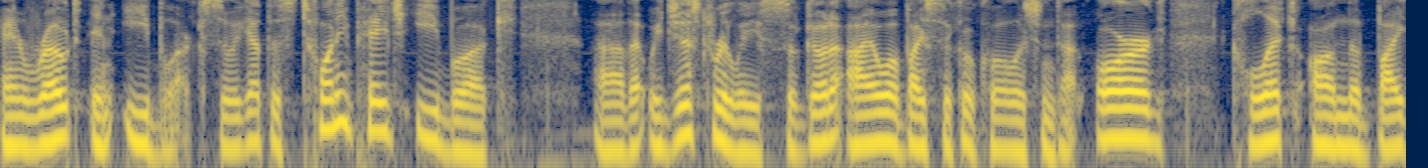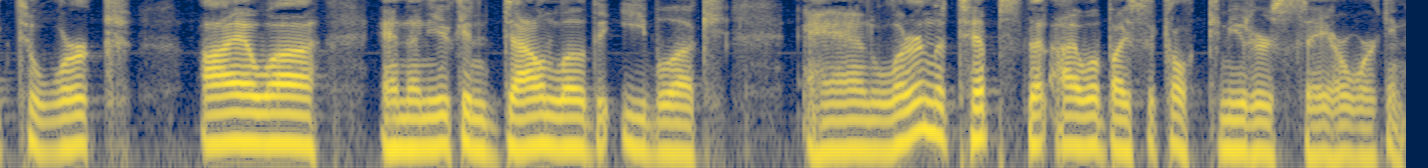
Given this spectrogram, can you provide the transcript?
and wrote an ebook. So we got this 20 page ebook uh, that we just released. So go to iowabicyclecoalition.org, click on the Bike to Work Iowa, and then you can download the ebook and learn the tips that Iowa bicycle commuters say are working.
